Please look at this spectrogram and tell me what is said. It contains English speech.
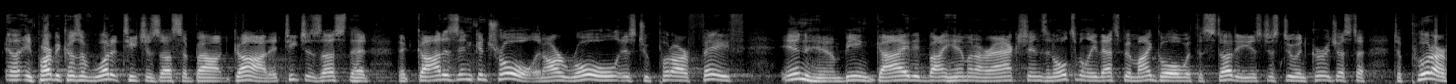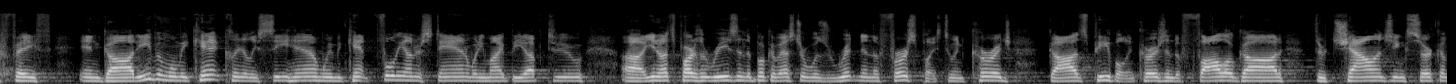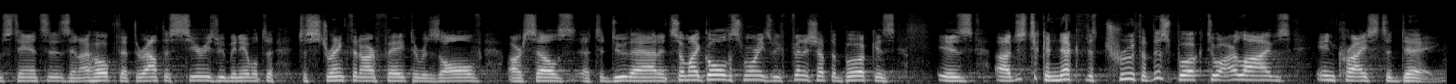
in part because of what it teaches us about God. It teaches us that, that God is in control, and our role is to put our faith in Him, being guided by Him in our actions. And ultimately, that's been my goal with the study, is just to encourage us to, to put our faith in God, even when we can't clearly see Him, when we can't fully understand what He might be up to. Uh, you know, that's part of the reason the book of Esther was written in the first place, to encourage God's people, encourage them to follow God through challenging circumstances. And I hope that throughout this series we've been able to, to strengthen our faith, to resolve ourselves uh, to do that. And so, my goal this morning as we finish up the book is, is uh, just to connect the truth of this book to our lives in Christ today.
